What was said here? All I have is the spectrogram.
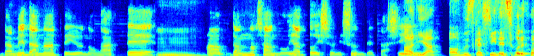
ダメだなっていうのがあって、うん、まあ、旦那さんの親と一緒に住んでたし。あいやあ難しいねそれも。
